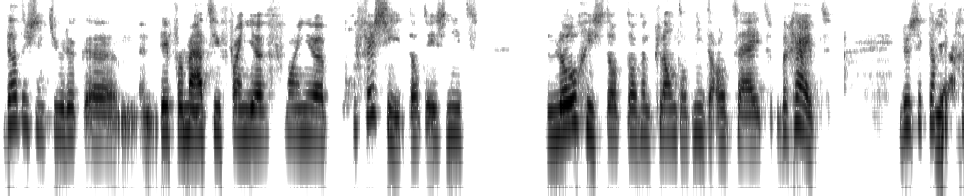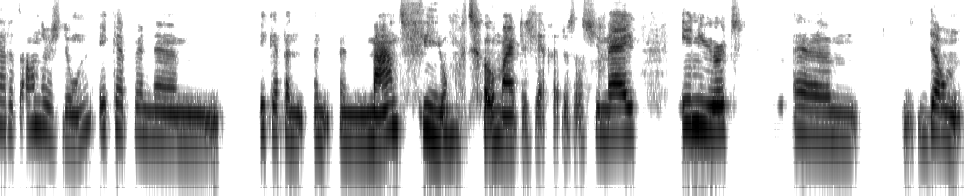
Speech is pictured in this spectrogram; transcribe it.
Dat is natuurlijk uh, een deformatie van je, van je professie. Dat is niet logisch dat, dat een klant dat niet altijd begrijpt. Dus ik dacht, ik ga het anders doen. Ik heb een, um, ik heb een, een, een maandfee, om het zo maar te zeggen. Dus als je mij inhuurt, um, dan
